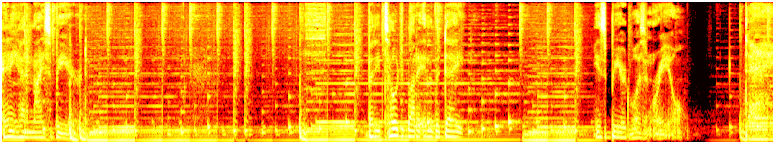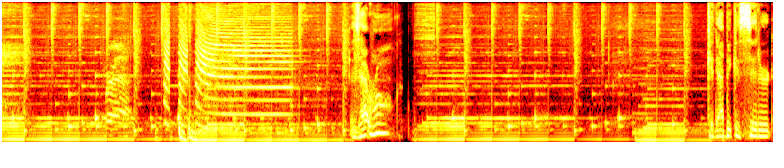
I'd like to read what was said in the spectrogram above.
and he had a nice beard, but he told you by the end of the date, his beard wasn't real? Is that wrong? Could that be considered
